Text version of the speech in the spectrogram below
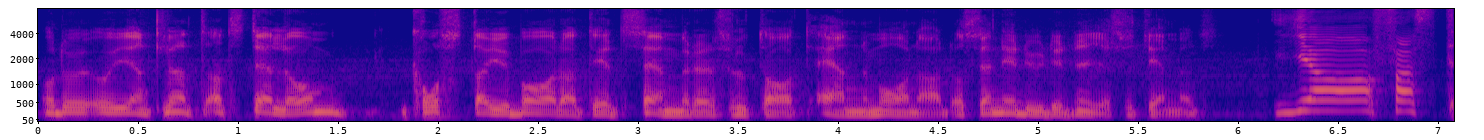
Och, då, och egentligen att, att ställa om kostar ju bara att det är ett sämre resultat en månad och sen är du i det nya systemet. Ja, fast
